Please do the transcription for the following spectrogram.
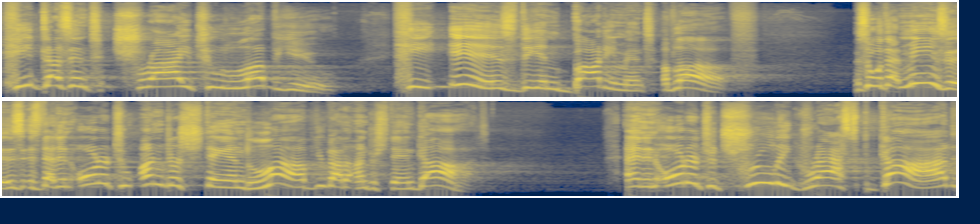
He doesn't try to love you. He is the embodiment of love. And so, what that means is, is that in order to understand love, you got to understand God. And in order to truly grasp God,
